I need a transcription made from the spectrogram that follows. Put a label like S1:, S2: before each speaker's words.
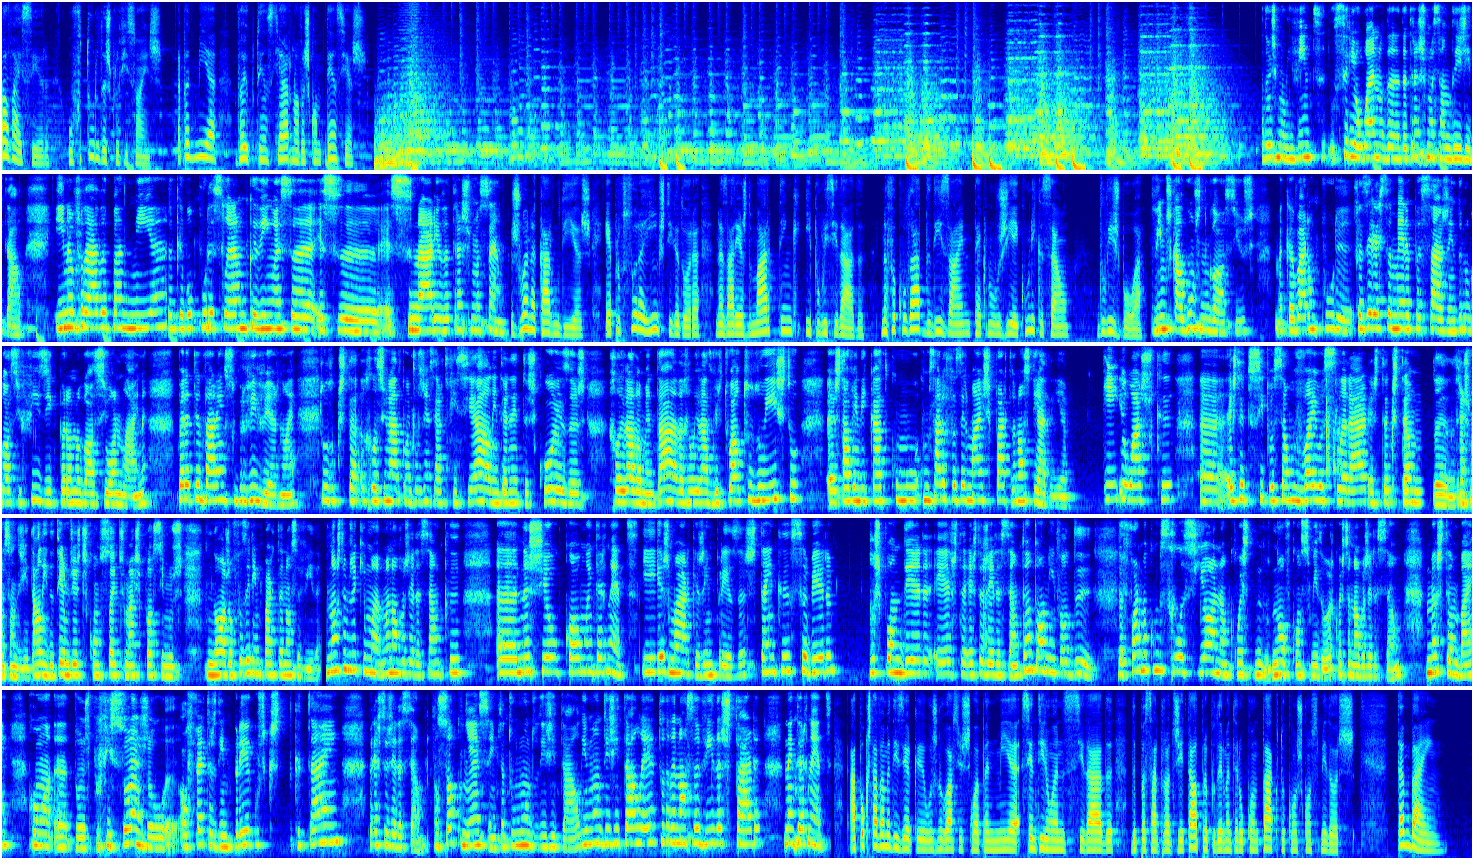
S1: Qual vai ser o futuro das profissões? A pandemia veio potenciar novas competências?
S2: 2020 seria o ano da, da, transformação digital. E, na verdade, a pandemia acabou por acelerar um bocadinho essa, esse, esse cenário da transformação.
S1: Joana Carmo Dias é professora e investigadora nas áreas de marketing e publicidade, na Faculdade de Design, Tecnologia e Comunicação de Lisboa.
S2: Vimos que alguns negócios acabaram por eh, fazer essa mera passagem do negócio físico para o negócio online para tentarem sobreviver, não é? Tudo o que está relacionado com a inteligência artificial, internet das coisas, realidade aumentada, realidade virtual, tudo isto eh, estava indicado como começar a fazer mais parte do nosso dia a dia. E eu acho que uh, esta situação veio acelerar esta questão da transformação digital e de termos estes conceitos mais próximos de nós ou fazerem parte da nossa vida. Nós temos aqui uma, uma nova geração que uh, nasceu com a internet e as marcas, empresas têm que saber responder a esta, esta geração, tanto ao nível de, da forma como se relacionam com este novo consumidor, com esta nova geração, mas também com uh, as profissões ou uh, ofertas de empregos que, que têm para esta geração. Eles só conhecem, portanto, o mundo digital e o mundo digital é toda a nossa vida estar na internet.
S1: Há pouco estava-me a dizer que os negócios com a pandemia sentiram a necessidade de passar para o digital para poder manter o contacto com os consumidores. Também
